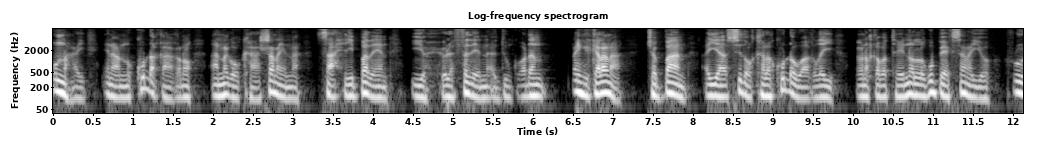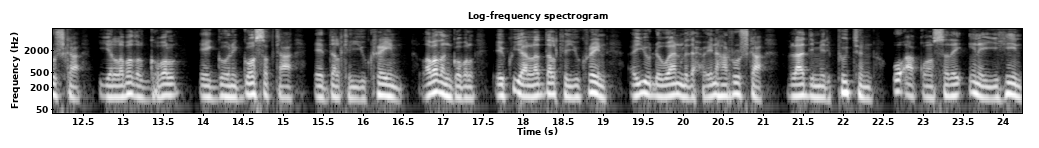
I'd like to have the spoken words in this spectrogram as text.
u nahay inaannu ku dhaqaaqno annagoo kaashanayna saaxiibadeen iyo xulafadeenna adduunka. Oo dhan dhanka kalena jabaan ayaa sidoo kale ku dhawaaqday cunaqabatayno lagu beegsanayo ruushka iyo labada gobol ee goonigoosadka ee dalka ukraine. Labadan gobol ee ku yaalla dalka ukraine ayuu dhowaan madaxweynaha ruushka valadimir putin u aqoonsaday inay yihiin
